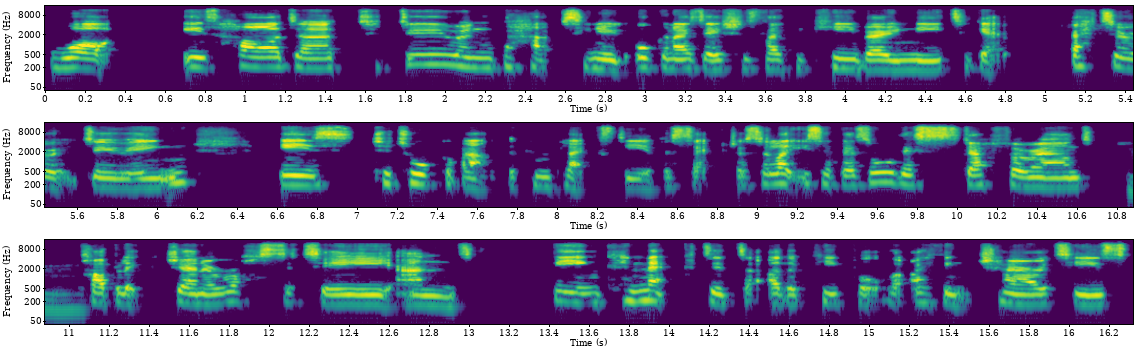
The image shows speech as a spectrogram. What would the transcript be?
what is harder to do and perhaps you know organizations like ACEVO need to get better at doing is to talk about the complexity of the sector. So like you said there's all this stuff around mm. public generosity and being connected to other people that i think charities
